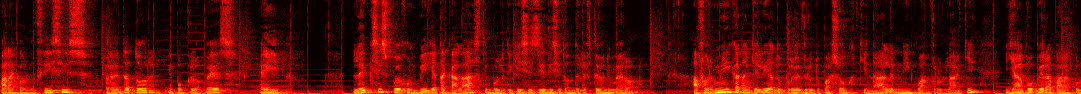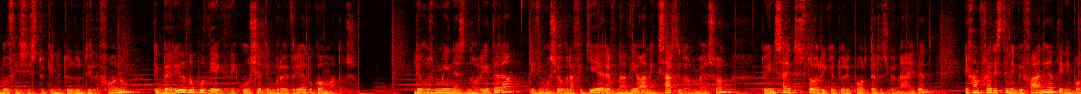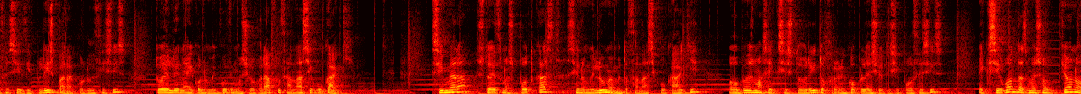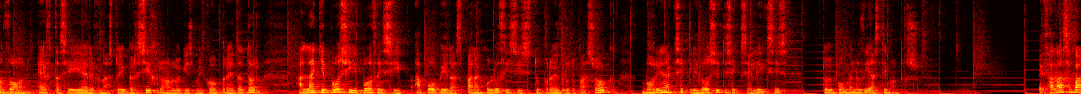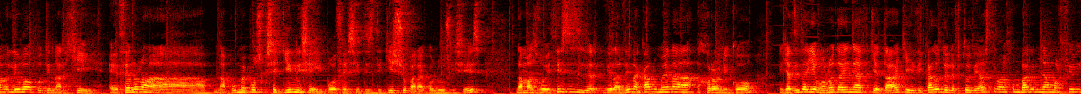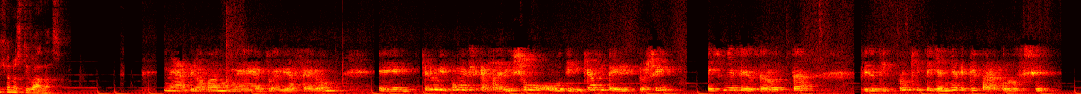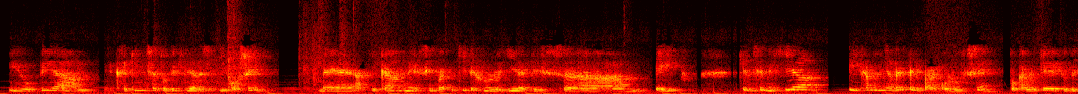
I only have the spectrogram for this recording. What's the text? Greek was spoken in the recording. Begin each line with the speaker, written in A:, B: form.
A: Παρακολουθήσεις, Predator, υποκλοπές, APE. Λέξεις που έχουν μπει για τα καλά στην πολιτική συζήτηση των τελευταίων ημερών. Αφορμή η καταγγελία του Προέδρου του Πασόκ Κινάλ Νίκου Ανδρουλάκη για απόπειρα παρακολούθησης του κινητού του τηλεφώνου την περίοδο που διεκδικούσε την Προεδρία του κόμματος. Λίγους μήνες νωρίτερα, η δημοσιογραφική έρευνα δύο ανεξάρτητων μέσων του Inside Story και του Reporters United είχαν φέρει στην επιφάνεια την υπόθεση διπλής παρακολούθησης του Έλληνα οικονομικού δημοσιογράφου Θανάση Κουκάκη. Σήμερα, στο Έθνος Podcast, συνομιλούμε με τον Θανάση Κουκάκη, ο οποίος μας εξιστορεί το χρονικό πλαίσιο της υπόθεσης, εξηγώντας μέσω ποιων οδών έφτασε η έρευνα στο υπερσύγχρονο λογισμικό Predator, αλλά και πώς η υπόθεση απόπειρας παρακολούθησης του Προέδρου του Πασόκ μπορεί να ξεκλειδώσει τις εξελίξεις του επόμενου διαστήματος. Ε, Θανάση, πάμε λίγο από την αρχή. Ε, θέλω να, να πούμε πώς ξεκίνησε η υπόθεση της δικής σου παρακολούθησης, να μας βοηθήσεις δηλαδή να κάνουμε ένα χρονικό, γιατί τα γεγονότα είναι αρκετά και ειδικά το τελευταίο διάστημα έχουν πάρει μια μορφή χιονοστιβάδας.
B: Ναι, αντιλαμβάνομαι το ενδιαφέρον. Ε, θέλω λοιπόν να ξεκαθαρίσω ότι η δικιά μου περίπτωση έχει μια ιδιαιτερότητα, διότι πρόκειται για μια διπλή παρακολούθηση η οποία ξεκίνησε το 2020 με αρχικά με συμβατική τεχνολογία της APE και εν συνεχεία είχαμε μια δεύτερη παρακολούθηση το καλοκαίρι του 2021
